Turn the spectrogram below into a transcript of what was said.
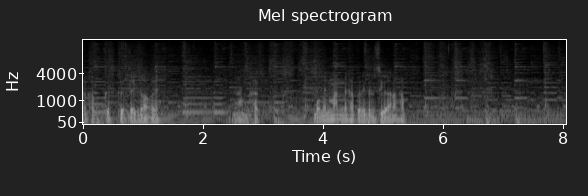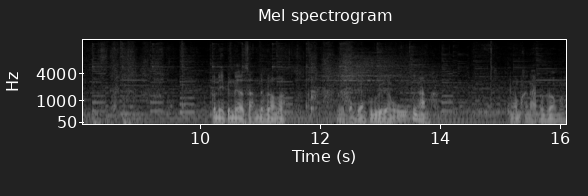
นะครับเกิดเกิดเลยพี่น้องเลยงามครับโมเมนมั่นนะครับ ตัวนี้เป็นเสือนะครับ ตัวนี้เป็นเนื้อสันนะพี่น้องเนาะเนื้อสันแดงกุลุยเลยโอ้ยงามครับงามขนาดนะพี่น้องเบ้าง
